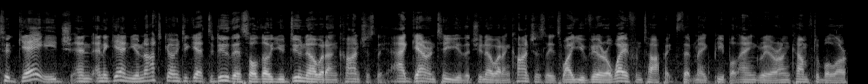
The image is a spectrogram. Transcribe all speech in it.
to gauge, and, and again, you're not going to get to do this, although you do know it unconsciously. I guarantee you that you know it unconsciously. It's why you veer away from topics that make people angry or uncomfortable or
